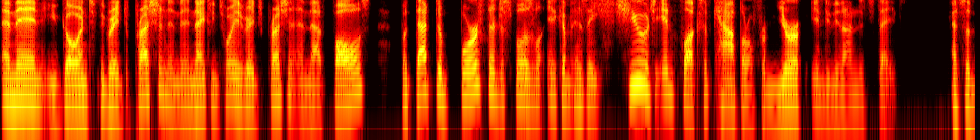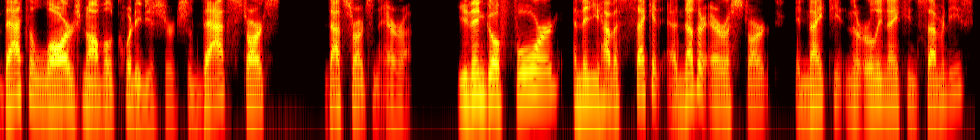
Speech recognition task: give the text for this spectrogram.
And then you go into the Great Depression and in 1920s, Great Depression, and that falls. But that birth of disposable income is a huge influx of capital from Europe into the United States. And so that's a large novel liquidity surge. So that starts, that starts an era. You then go forward and then you have a second, another era start in 19, in the early 1970s.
